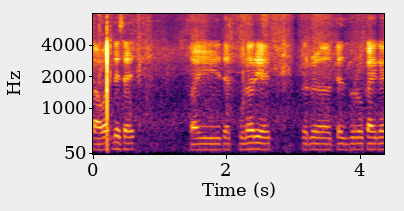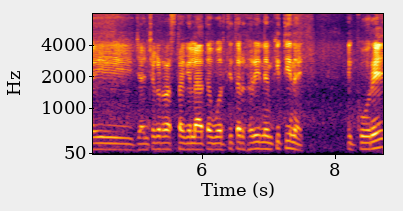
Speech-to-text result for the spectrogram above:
गावातलेच आहेत. काही त्यात पुढारी आहेत. तर त्याचबरोबर काही काही ज्यांच्याकडे रस्ता गेला आता वरती तर खरी नेमकी तीन आहेत. एक गोरे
